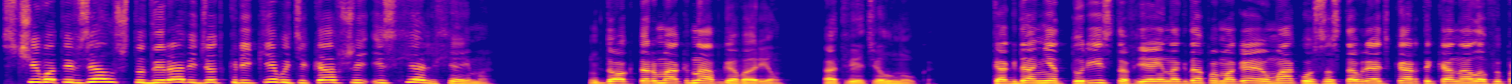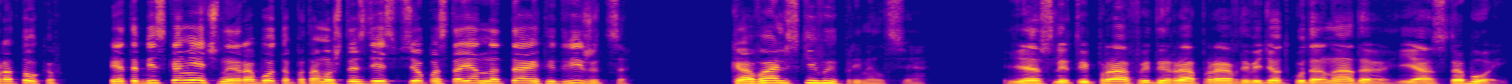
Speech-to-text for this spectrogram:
«С чего ты взял, что дыра ведет к реке, вытекавшей из Хельхейма?» «Доктор Макнаб говорил», — ответил Нука. Когда нет туристов, я иногда помогаю Маку составлять карты каналов и протоков. Это бесконечная работа, потому что здесь все постоянно тает и движется». Ковальский выпрямился. «Если ты прав, и дыра правда ведет куда надо, я с тобой».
